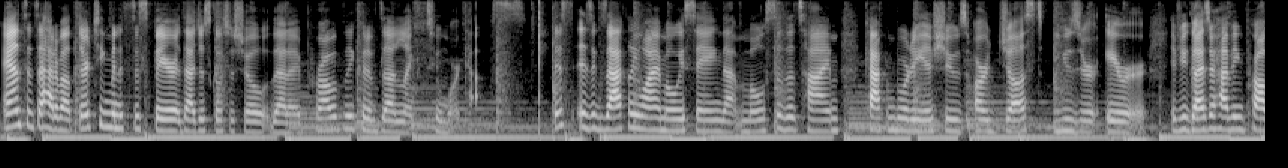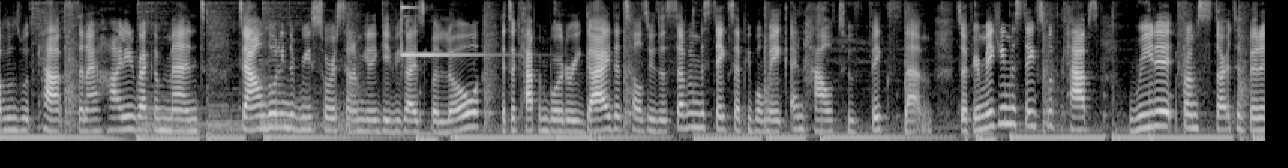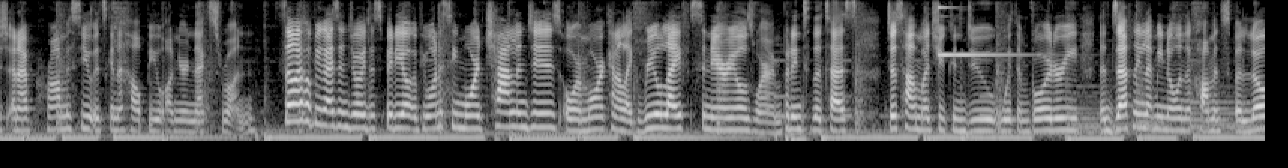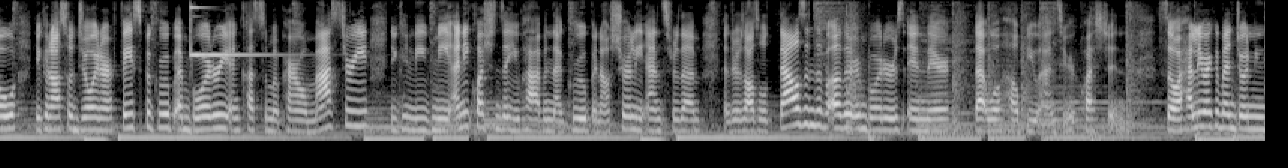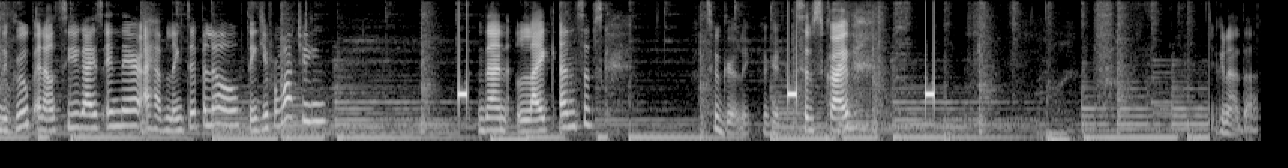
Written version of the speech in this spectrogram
And since I had about 13 minutes to spare, that just goes to show that I probably could have done like two more caps. This is exactly why I'm always saying that most of the time cap embroidery issues are just user error. If you guys are having problems with caps, then I highly recommend downloading the resource that I'm gonna give you guys below. It's a cap embroidery guide that tells you the seven mistakes that people make and how to fix them. So if you're making mistakes with caps, read it from start to finish and I promise you it's gonna help you on your next run. So I hope you guys enjoyed this video. If you wanna see more challenges or more kind of like real life scenarios where I'm putting to the test just how much you can do with embroidery, then definitely let me know in the comments below. You can also join our Facebook group, Embroidery and Custom Apparel Mastery. You can leave me any questions that you have in that group and I'll surely answer them. And there's also thousands of other embroiderers in there that will help you answer your questions. So I highly recommend joining the group and I'll see you guys in there. I have linked it below. Thank you for watching. Then like and subscribe. Too girly. Okay. Subscribe. you can add that.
